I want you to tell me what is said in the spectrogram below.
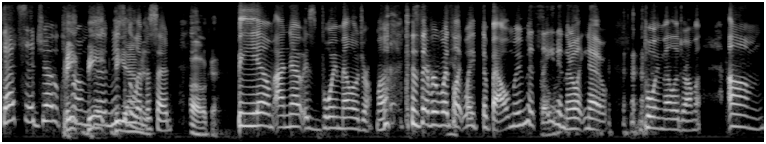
That's a joke B- from B- the musical BM is- episode. Oh, okay. BM, I know, is boy melodrama because everyone's like, "Wait, the bowel movement scene," and they're like, "No, boy melodrama." Um,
